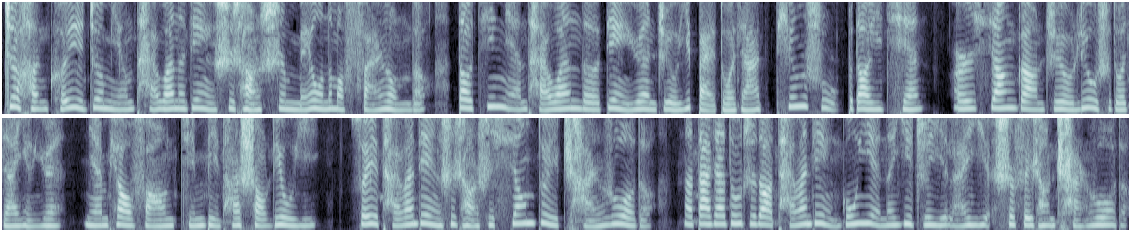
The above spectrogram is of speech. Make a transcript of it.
这很可以证明台湾的电影市场是没有那么繁荣的。到今年，台湾的电影院只有一百多家，厅数不到一千，而香港只有六十多家影院，年票房仅比它少六亿。所以，台湾电影市场是相对孱弱的。那大家都知道，台湾电影工业那一直以来也是非常孱弱的。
